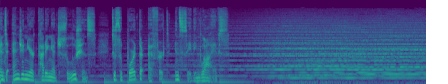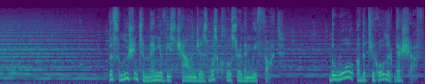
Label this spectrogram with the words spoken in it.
and to engineer cutting edge solutions to support their effort in saving lives. The solution to many of these challenges was closer than we thought. The wool of the Tiroler Bergschaf,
